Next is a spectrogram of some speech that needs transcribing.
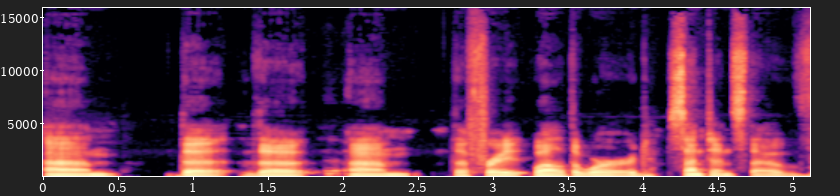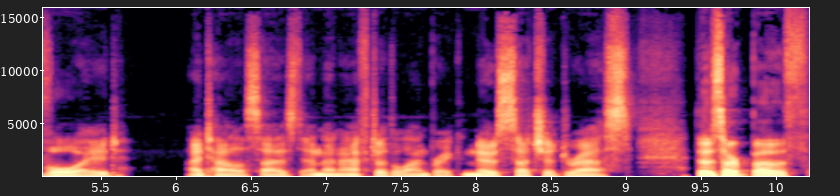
Um, the the um, the phrase well the word sentence though void italicized and then after the line break no such address those are both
